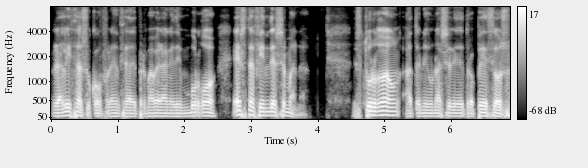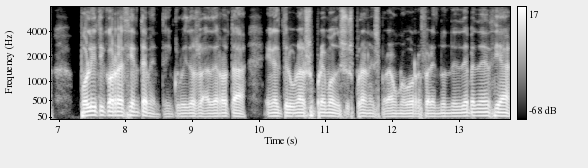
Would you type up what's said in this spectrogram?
realiza su conferencia de primavera en Edimburgo este fin de semana. Sturgeon ha tenido una serie de tropiezos políticos recientemente, incluidos la derrota en el Tribunal Supremo de sus planes para un nuevo referéndum de independencia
